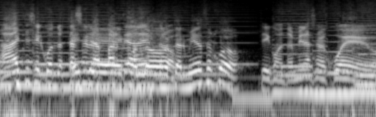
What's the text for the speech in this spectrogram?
Ah, este es el cuando estás en Este, la parte de cuando adentro. terminas el juego. Sí, cuando terminas el juego.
